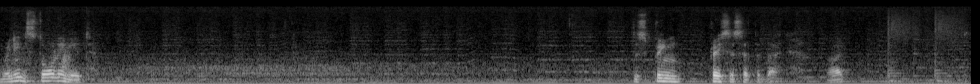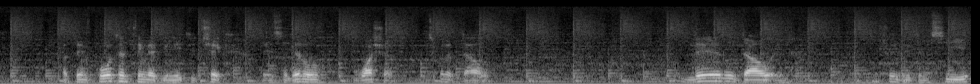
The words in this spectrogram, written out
when installing it the spring presses at the back right the important thing that you need to check, there's a little washer. It's got a dowel. Little dowel in. Not sure if you can see it.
